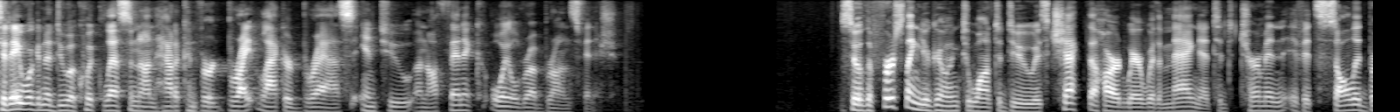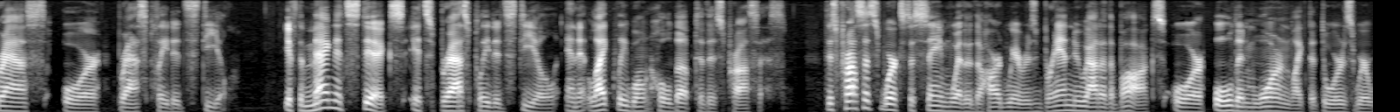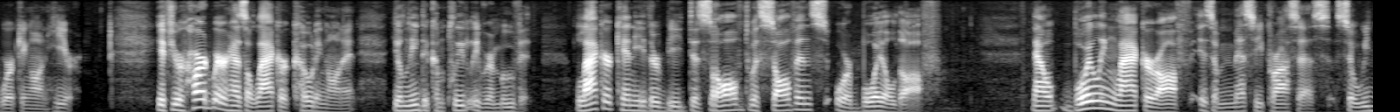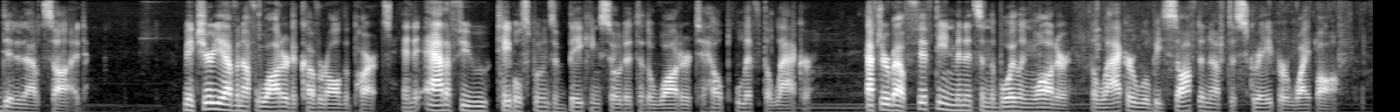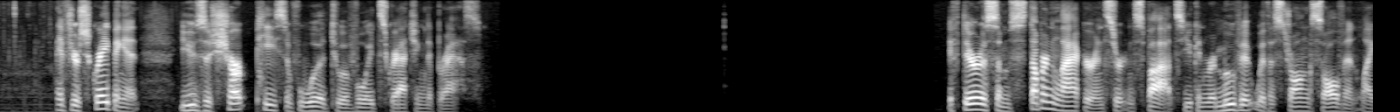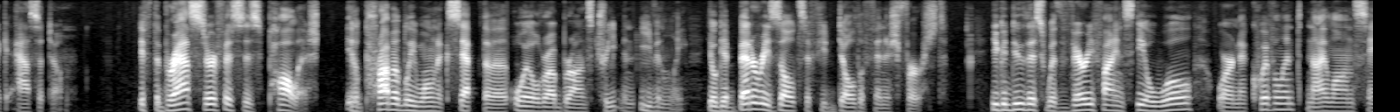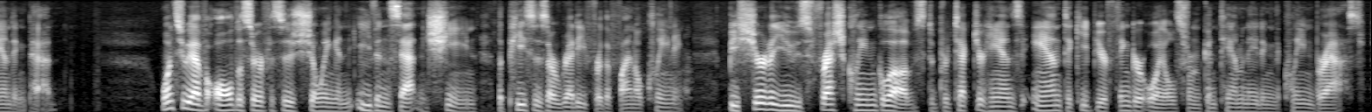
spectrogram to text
Today we're going to do a quick lesson on how to convert bright lacquered brass into an authentic oil rub bronze finish. So the first thing you're going to want to do is check the hardware with a magnet to determine if it's solid brass or brass plated steel. If the magnet sticks, it's brass plated steel and it likely won't hold up to this process. This process works the same whether the hardware is brand new out of the box or old and worn like the doors we're working on here. If your hardware has a lacquer coating on it, you'll need to completely remove it. Lacquer can either be dissolved with solvents or boiled off. Now, boiling lacquer off is a messy process, so we did it outside. Make sure you have enough water to cover all the parts, and add a few tablespoons of baking soda to the water to help lift the lacquer. After about 15 minutes in the boiling water, the lacquer will be soft enough to scrape or wipe off. If you're scraping it, Use a sharp piece of wood to avoid scratching the brass. If there is some stubborn lacquer in certain spots, you can remove it with a strong solvent like acetone. If the brass surface is polished, it probably won't accept the oil rub bronze treatment evenly. You'll get better results if you dull the finish first. You can do this with very fine steel wool or an equivalent nylon sanding pad. Once you have all the surfaces showing an even satin sheen, the pieces are ready for the final cleaning. Be sure to use fresh clean gloves to protect your hands and to keep your finger oils from contaminating the clean brass.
